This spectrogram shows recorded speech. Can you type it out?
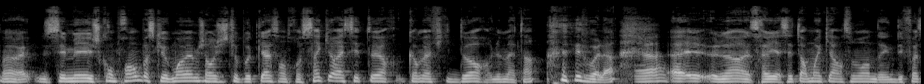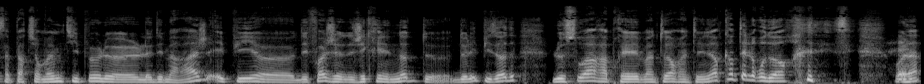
Ouais, ouais. C'est, mais je comprends parce que moi-même j'enregistre le podcast entre 5h et 7h quand ma fille dort le matin. voilà. Voilà. Euh, là, elle se réveille à 7h moins quart en ce moment, donc des fois ça perturbe un petit peu le, le démarrage. Et puis euh, des fois j'écris les notes de, de l'épisode le soir après 20h, 21h quand elle redort. voilà.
